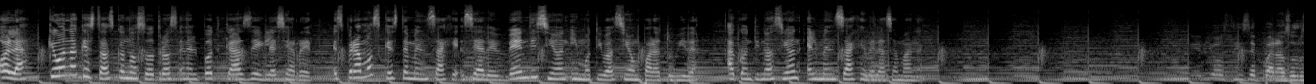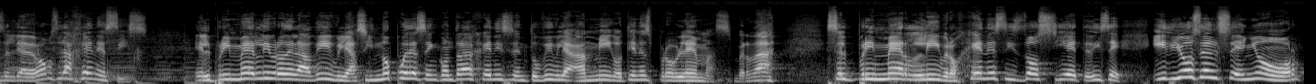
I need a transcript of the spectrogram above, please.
Hola, qué bueno que estás con nosotros en el podcast de Iglesia Red. Esperamos que este mensaje sea de bendición y motivación para tu vida. A continuación, el mensaje de la semana. Dios dice para nosotros el día de hoy. Vamos a ir a Génesis, el primer libro de la Biblia. Si no puedes encontrar Génesis en tu Biblia, amigo, tienes problemas, ¿verdad? Es el primer libro, Génesis 2.7, dice, y Dios el Señor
